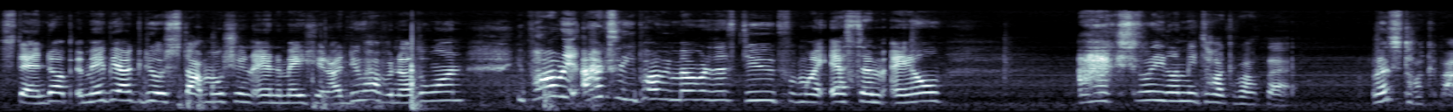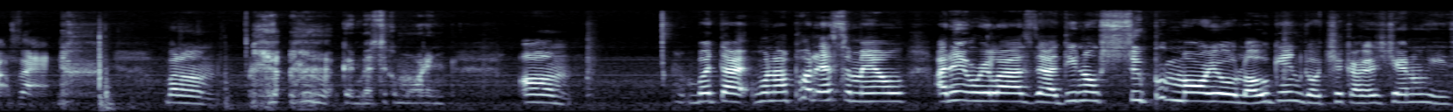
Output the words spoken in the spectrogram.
stand up, and maybe I could do a stop motion animation. I do have another one. You probably actually you probably remember this dude from my SML. Actually, let me talk about that. Let's talk about that. But um, Good Mythical Morning. Um, but that when I put SML, I didn't realize that. Do you know Super Mario Logan? Go check out his channel. He's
